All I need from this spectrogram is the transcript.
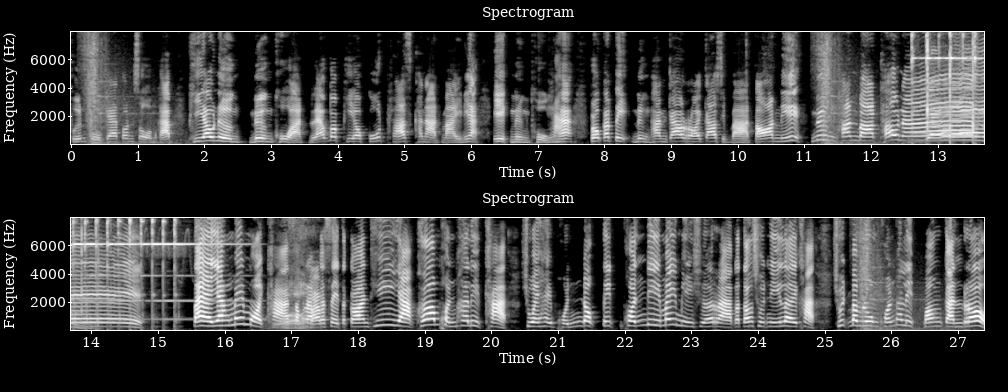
ฟื้นฟูแก้ต้นโทรมครับ เพียว1 1ขวด แล้วก็เพียวกู๊ดพลัสขนาดใหม่เนี่ยอีก1ถุงค่ะฮะปกติ 1,990 บาท ตอนนี้ 1,000 บาทเท่านั้นเย้ แต่ยังไม่หมดค่ะว้าว สำหรับครับ เกษตรกรที่อยากเพิ่มผลผลิตค่ะ ช่วยให้ผลดกติดผลดีไม่มีเชื้อราก็ต้องชุดนี้เลยค่ะ ชุดบำรุงผลผลิตป้องกันโรค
